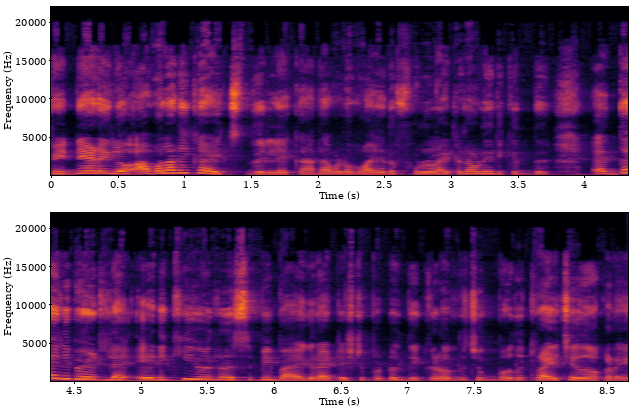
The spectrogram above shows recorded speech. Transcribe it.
പിന്നെയാണെങ്കിലോ അവളാണ് കഴിച്ചതില്ലേ? കാരണം അവളുടെ വയറ് ഫുള്ളായിട്ടാണ് അവൾ ഇരിക്കുന്നത്. എന്തായാലും വേണ്ടില്ല എനിക്ക് ഈ ഒരു റെസിപ്പി ഭയങ്കരമായിട്ട് ഇഷ്ടപ്പെട്ടു. നിങ്ങളൊന്ന് ചുമ്മാ ഒന്ന് ട്രൈ ചെയ്ത് നോക്കണേ.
